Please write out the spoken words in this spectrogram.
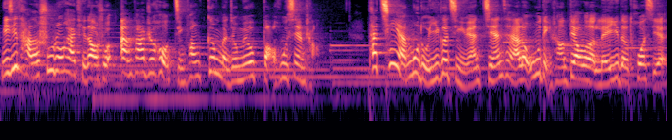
米基塔的书中还提到说，案发之后，警方根本就没有保护现场。他亲眼目睹一个警员捡起来了屋顶上掉落的雷伊的拖鞋，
